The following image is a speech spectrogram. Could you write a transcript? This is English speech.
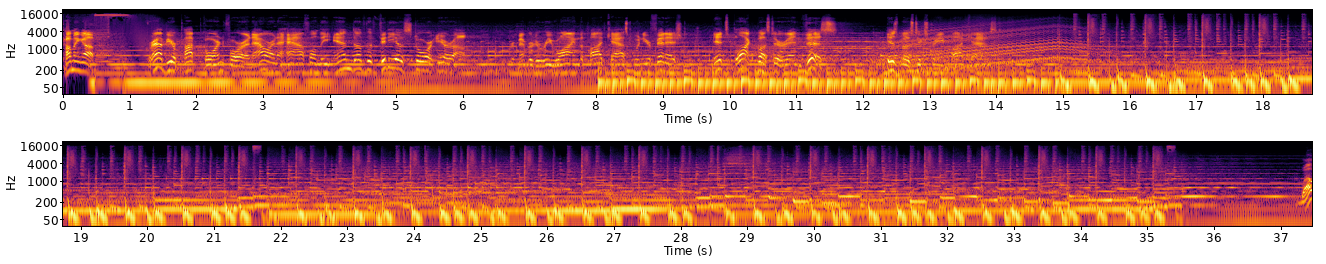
Coming up, grab your popcorn for an hour and a half on the end of the video store era. Remember to rewind the podcast when you're finished. It's Blockbuster, and this is Most Extreme Podcast.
